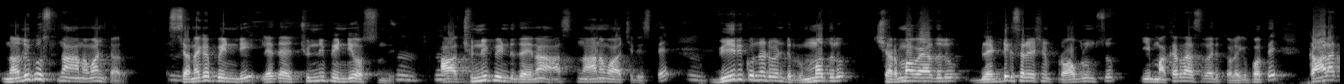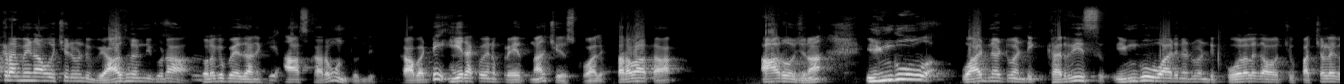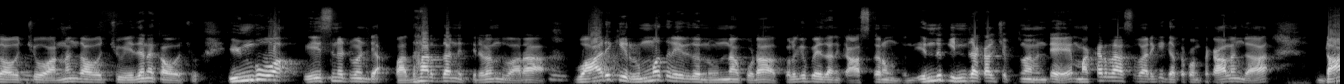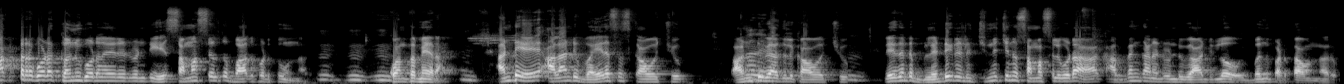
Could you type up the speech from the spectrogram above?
నలుగు స్నానం అంటారు. శనగపిండి లేదా చున్ని పిండి వస్తుంది. ఆ చున్ని పిండిదైనా స్నానం ఆచరిస్తే. వీరికి ఉన్నటువంటి రుమ్మతులు చర్మ వ్యాధులు బ్లడ్ సర్క్యులేషన్ ప్రాబ్లమ్స్ ఈ మకర రాశి వారి తొలగిపోతే కాలక్రమేణా వచ్చేటువంటి వ్యాధులన్నీ కూడా తొలగిపోయేదానికి ఆస్కారం ఉంటుంది. కాబట్టి ఈ రకమైన ప్రయత్నాలు చేసుకోవాలి. తర్వాత ఆ రోజున ఇంగు వాడినటువంటి కర్రీస్ ఇంగు వాడినటువంటి కూరలు కావచ్చు పచ్చళ్ళు కావచ్చు అన్నం కావచ్చు ఏదైనా కావచ్చు ఇంగువ వేసినటువంటి పదార్థాన్ని తినడం ద్వారా. వారికి రుమ్మతులు ఏ విధంగా ఉన్నా కూడా తొలగిపోయేదానికి ఆస్కారం ఉంటుంది ఎందుకు ఇన్ని రకాలు చెప్తున్నానంటే మకర రాశి వారికి గత కొంతకాలంగా డాక్టర్ కూడా కనుగొనలేనటువంటి సమస్యలతో బాధపడుతూ ఉన్నారు. కొంతమేర. అంటే అలాంటి వైరసెస్ కావచ్చు అంటువ్యాధులు కావచ్చు. లేదంటే బ్లడ్ రిలేటెడ్ చిన్న చిన్న సమస్యలు కూడా అర్థం కానటువంటి వాటిలో ఇబ్బంది పడతా ఉన్నారు.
